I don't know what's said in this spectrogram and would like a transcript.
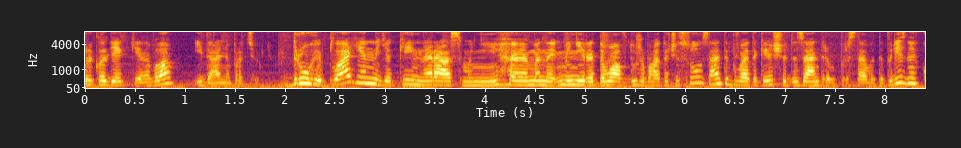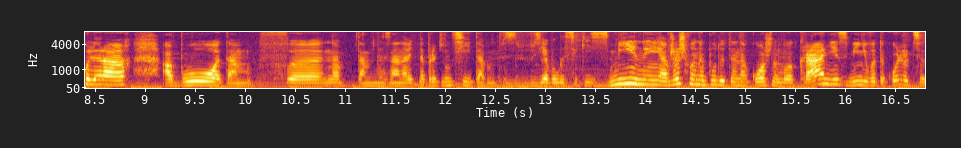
прикладі, які я навела, ідеально працюють. Другий плагін, який не раз мені мене мені рятував дуже багато часу. Знаєте, буває таке, що дизайн треба представити в різних кольорах, або там в на там не знаю, навіть наприкінці там з'явилися якісь зміни. А вже ж ви не будете на кожному екрані змінювати кольор. Це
